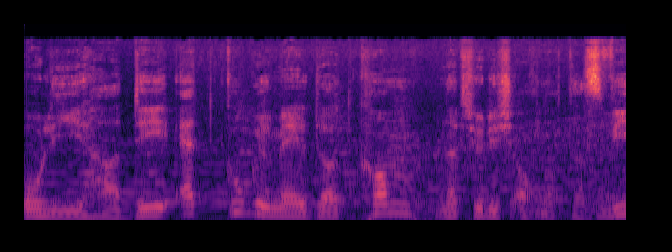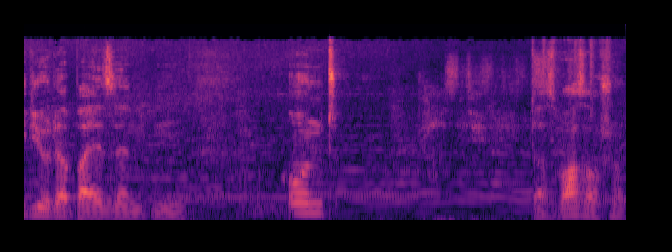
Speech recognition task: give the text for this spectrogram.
olihd at googlemail.com natürlich auch noch das Video dabei senden und das war's auch schon.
